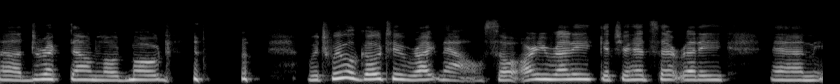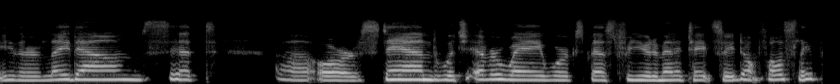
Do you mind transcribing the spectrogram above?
uh, direct download mode, which we will go to right now. So, are you ready? Get your headset ready and either lay down, sit, uh, or stand, whichever way works best for you to meditate so you don't fall asleep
